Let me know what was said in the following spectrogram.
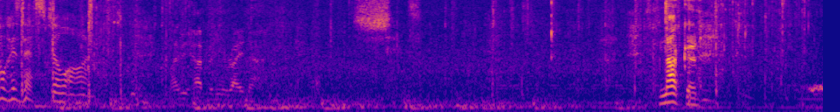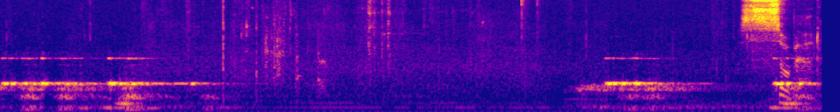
How is that still on? Might be happening right now. Shit. Not good. So bad.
